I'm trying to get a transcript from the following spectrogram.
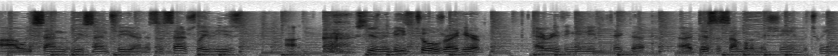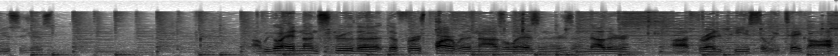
uh, we send we send to you, and it's essentially these, uh, excuse me, these tools right here. Everything you need to take the uh, disassemble the machine between usages. Uh, we go ahead and unscrew the the first part where the nozzle is, and there's another uh, threaded piece that we take off.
